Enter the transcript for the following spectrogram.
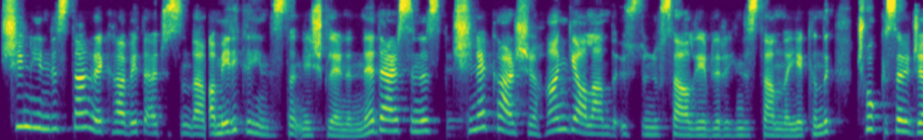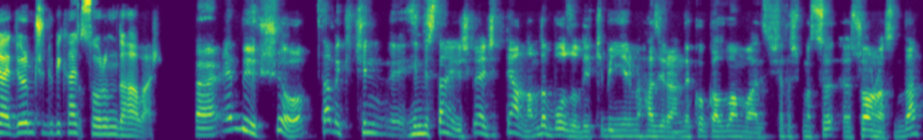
Çin-Hindistan rekabeti açısından Amerika-Hindistan ilişkilerine ne dersiniz? Çin'e karşı hangi alanda üstünlük sağlayabilir Hindistan'la yakınlık? Çok kısa rica ediyorum çünkü birkaç sorum daha var. Ee, en büyük şu, tabii ki Çin-Hindistan ilişkileri ciddi anlamda bozuldu. 2020 Haziran'da Kogalvan Vadisi çatışması e, sonrasında.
